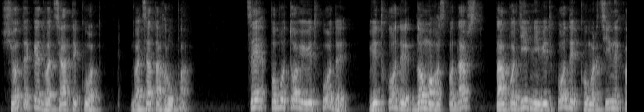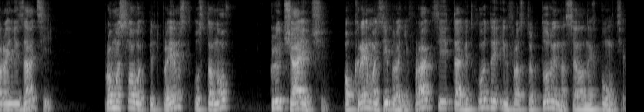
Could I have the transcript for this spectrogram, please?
що таке 20 код, 20 група. Це побутові відходи, відходи домогосподарств та подібні відходи комерційних організацій, промислових підприємств, установ, включаючи окремо зібрані фракції та відходи інфраструктури населених пунктів.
